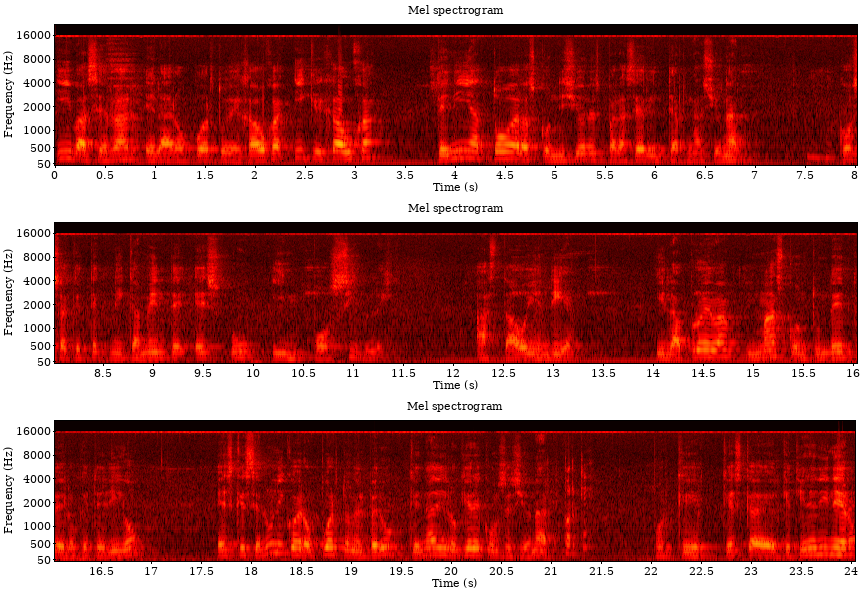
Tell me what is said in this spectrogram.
iba a cerrar el aeropuerto de Jauja y que Jauja tenía todas las condiciones para ser internacional cosa que técnicamente es un imposible hasta hoy en día. Y la prueba más contundente de lo que te digo es que es el único aeropuerto en el Perú que nadie lo quiere concesionar. ¿Por qué? Porque el que, es, el que tiene dinero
